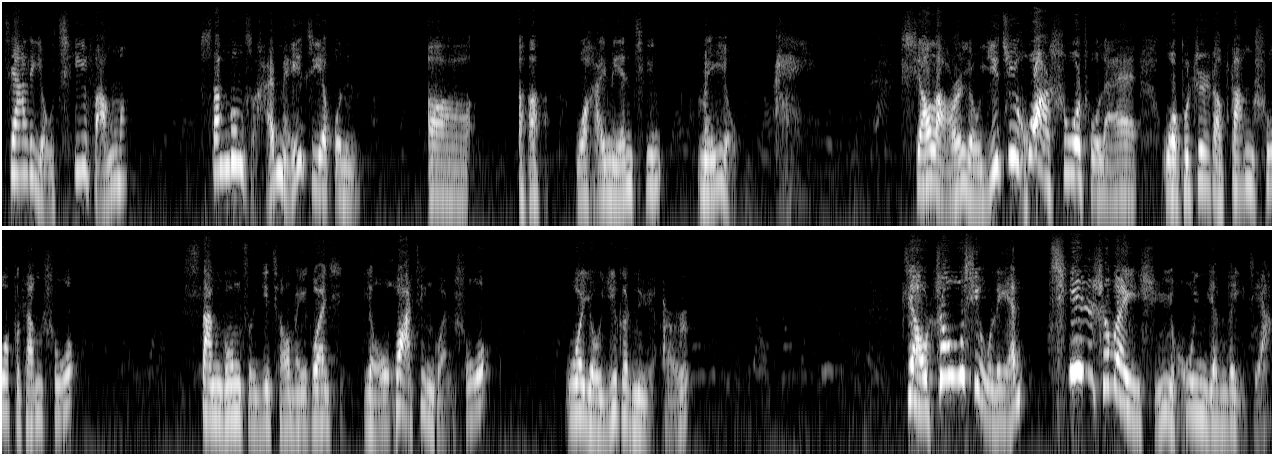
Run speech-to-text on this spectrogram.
家里有妻房吗？”三公子还没结婚呢，啊啊，我还年轻，没有。哎，小老儿有一句话说出来，我不知道当说不当说。三公子一瞧，没关系，有话尽管说。我有一个女儿，叫周秀莲，亲事未许，婚姻未嫁。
